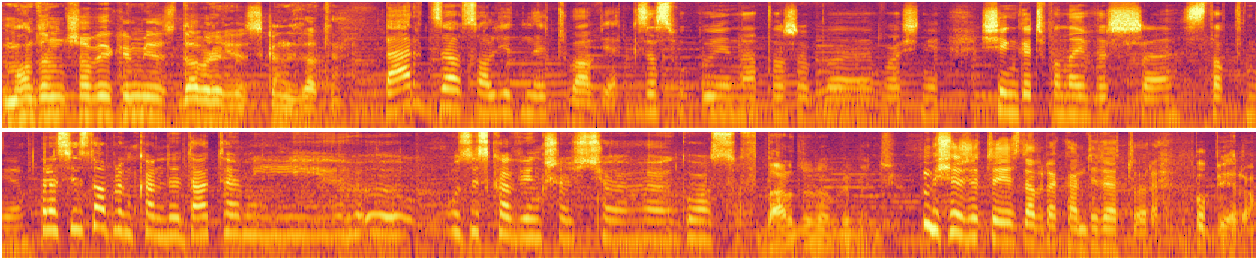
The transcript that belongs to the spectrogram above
mądrym człowiekiem jest, dobrym jest kandydatem. Bardzo solidny człowiek. zasługuje na to, żeby właśnie sięgać po najwyższe stopnie. Teraz jest dobrym kandydatem i y, uzyska większość e, głosów. Bardzo dobry będzie. Myślę, że to jest dobra kandydatura. Popieram.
